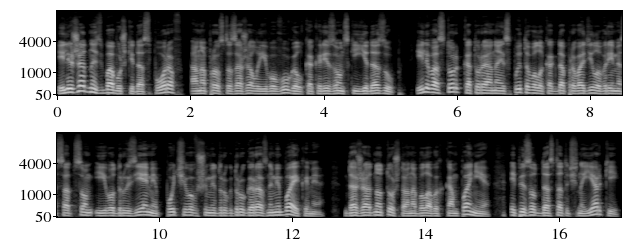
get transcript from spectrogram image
Или жадность бабушки до споров, она просто зажала его в угол, как аризонский едозуб или восторг, который она испытывала, когда проводила время с отцом и его друзьями, почивавшими друг друга разными байками. Даже одно то, что она была в их компании, эпизод достаточно яркий,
